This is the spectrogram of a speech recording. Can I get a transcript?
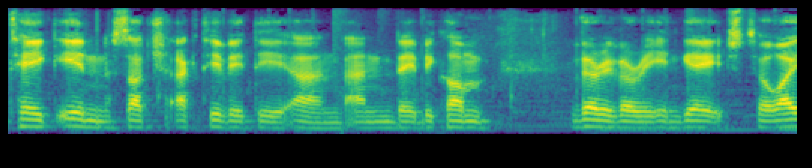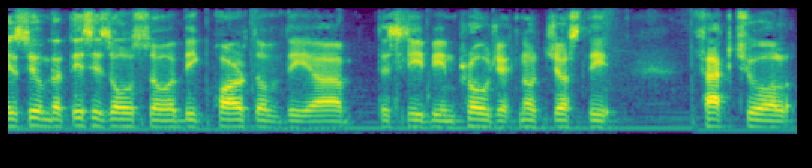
take in such activity and and they become very very engaged. So I assume that this is also a big part of the uh, the Seabin project, not just the factual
